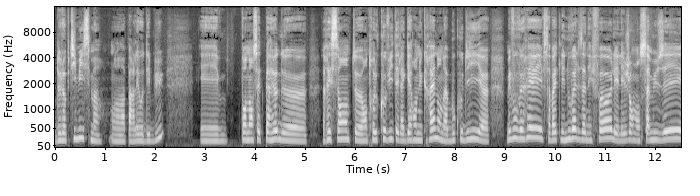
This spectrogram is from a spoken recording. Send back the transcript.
de l'optimisme. On en a parlé au début. Et pendant cette période euh, récente euh, entre le Covid et la guerre en Ukraine, on a beaucoup dit euh, mais vous verrez, ça va être les nouvelles années folles et les gens vont s'amuser,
